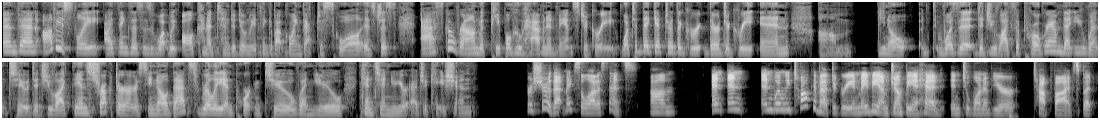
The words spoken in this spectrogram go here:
and then obviously, I think this is what we all kind of tend to do when we think about going back to school is just ask around with people who have an advanced degree. What did they get their degree, their degree in? Um, you know, was it, did you like the program that you went to? Did you like the instructors? You know, that's really important too when you continue your education. For sure. That makes a lot of sense. Um, and, and, and when we talk about degree, and maybe I'm jumping ahead into one of your top fives, but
